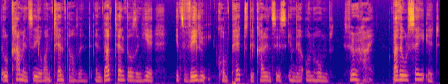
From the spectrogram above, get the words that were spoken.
They will come and say, I want 10,000. And that 10,000 here, its value compared to the currencies in their own homes is very high. But they will say it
